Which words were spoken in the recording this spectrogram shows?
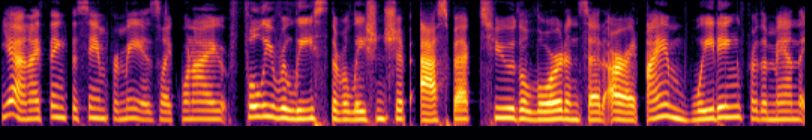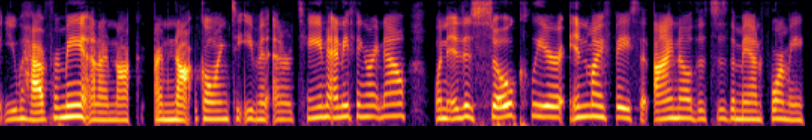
Yeah, and I think the same for me is like when I fully released the relationship aspect to the Lord and said, "All right, I am waiting for the man that you have for me and I'm not I'm not going to even entertain anything right now." When it is so clear in my face that I know this is the man for me,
